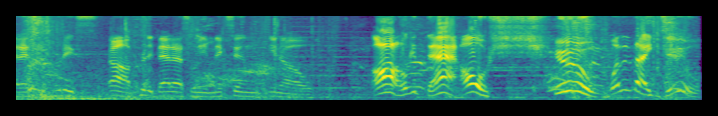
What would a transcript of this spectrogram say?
And it's pretty, uh, pretty badass when you mix in, you know... Oh, look at that! Oh, shoot! What did I do?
